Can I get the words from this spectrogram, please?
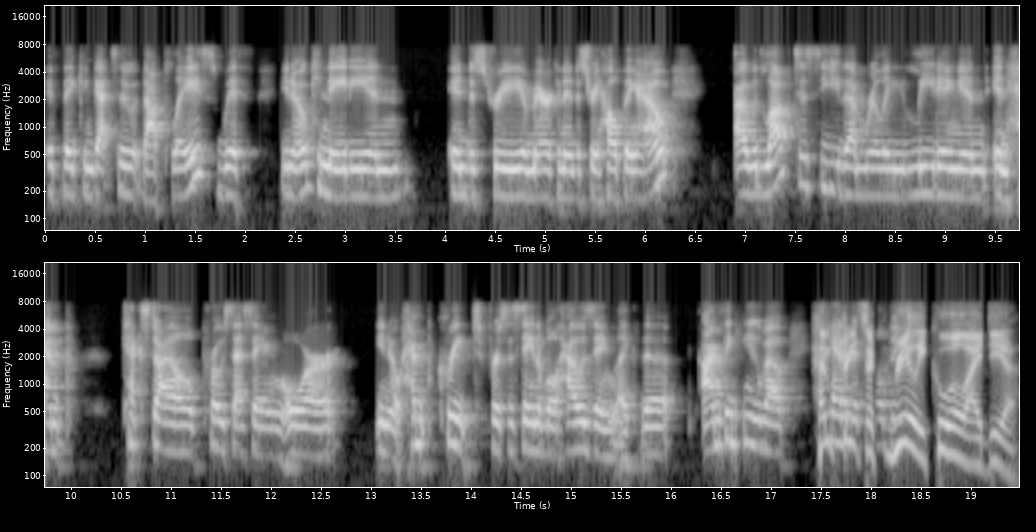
if they can get to that place with you know canadian industry american industry helping out i would love to see them really leading in in hemp textile processing or you know hempcrete for sustainable housing like the i'm thinking about Cannabis Hempcrete's a helping- really cool idea.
